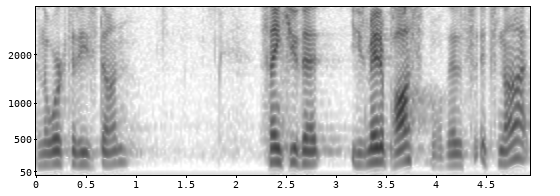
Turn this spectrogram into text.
and the work that he's done. Thank you that he's made it possible, that it's, it's, not,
